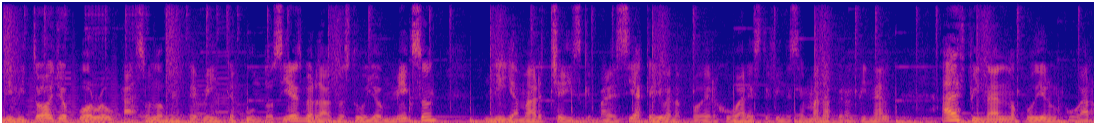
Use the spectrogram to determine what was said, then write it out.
Limitó a Joe Burrow a solamente 20 puntos. Y es verdad, no estuvo Joe Mixon ni llamar Chase, que parecía que iban a poder jugar este fin de semana, pero al final, al final no pudieron jugar.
